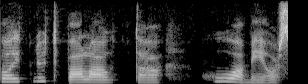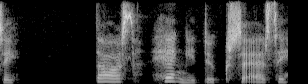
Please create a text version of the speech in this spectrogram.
Voit nyt palauttaa huomiosi taas hengitykseesi.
